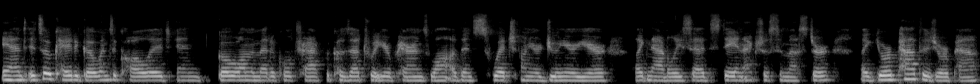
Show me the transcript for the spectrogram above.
And it's okay to go into college and go on the medical track because that's what your parents want and then switch on your junior year. Like natalie said stay an extra semester. Like your path is your path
